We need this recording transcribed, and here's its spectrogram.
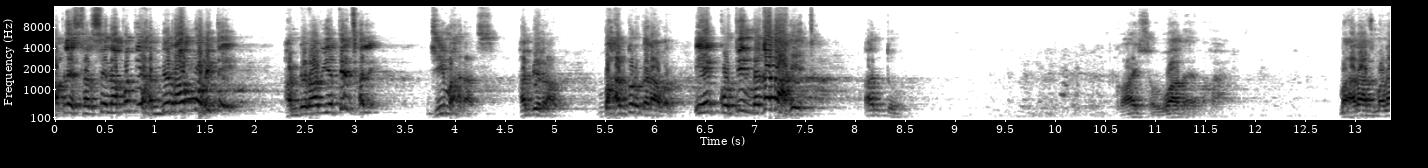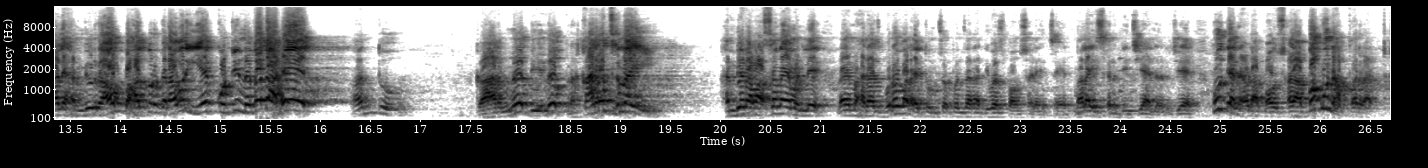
आपले सरसेनापती हंबीरराव मोहिते हंबीरराव येते झाले. जी महाराज हंबीरराव. बहादूर गडावर. एक कोटी नगद आहेत. आणतो. काय संवाद आहे बघा महाराज म्हणाले हंबीरराव बहादूरगडावर एक कोटी नगद आहेत. आणतो. कारण देणं प्रकारच नाही. हंबीरराव असं नाही म्हणले नाही महाराज बरोबर आहे तुमचं पण जरा दिवस पावसाळ्याचे आहेत मलाही सर्दीची अलर्जी आहे. हो त्या एवढा पावसाळा बघू ना परत.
